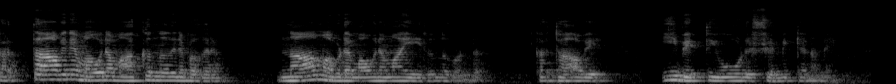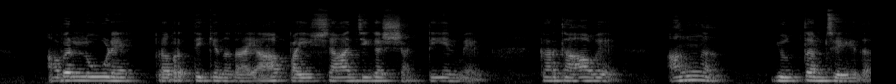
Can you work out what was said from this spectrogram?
കർത്താവിനെ മൗനമാക്കുന്നതിന് പകരം നാം അവിടെ മൗനമായി ഇരുന്നു കൊണ്ട് കർത്താവെ ഈ വ്യക്തിയോട് ക്ഷമിക്കണമേ. അവരിലൂടെ പ്രവർത്തിക്കുന്നതായ ആ പൈശാചിക ശക്തിയിന്മേൽ കർത്താവ് അങ്ങ് യുദ്ധം ചെയ്ത്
